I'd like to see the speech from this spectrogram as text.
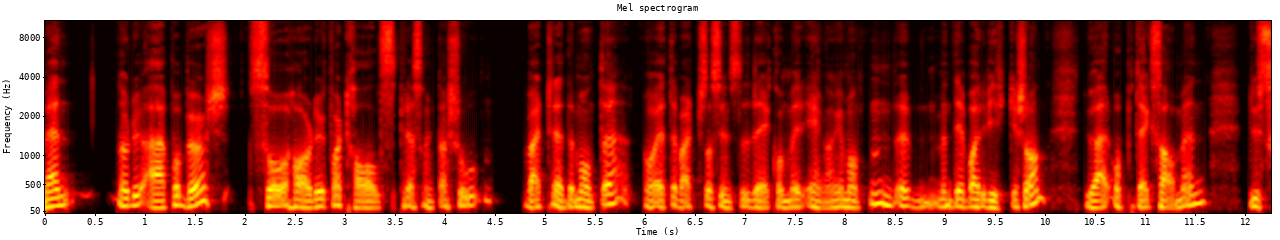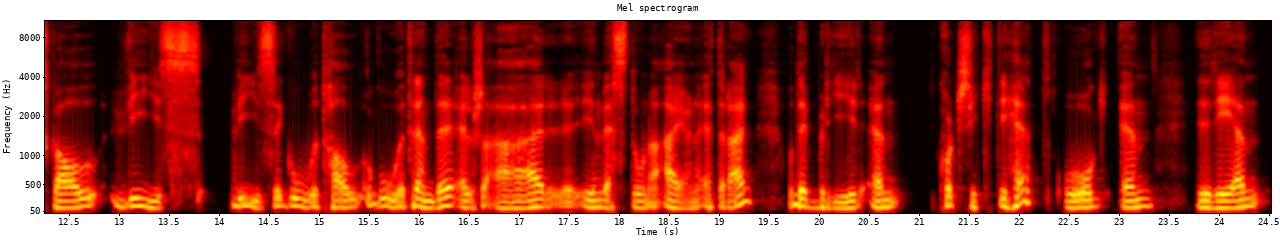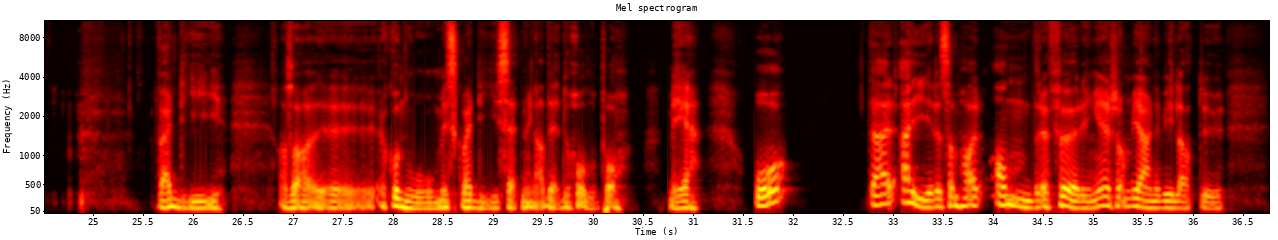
Men når du er på børs, så har du kvartalspresentasjon hver tredje måned, og etter hvert så syns du det kommer én gang i måneden, men det bare virker sånn. Du er oppe til eksamen, du skal vise, vise gode tall og gode trender, ellers så er investorene og eierne etter deg, og det blir en kortsiktighet og en ren verdi, altså økonomisk verdisetning av det du holder på med. Og det er eiere som har andre føringer, som gjerne vil at du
